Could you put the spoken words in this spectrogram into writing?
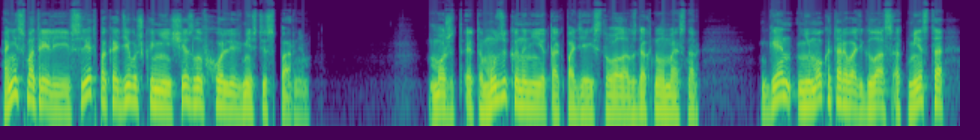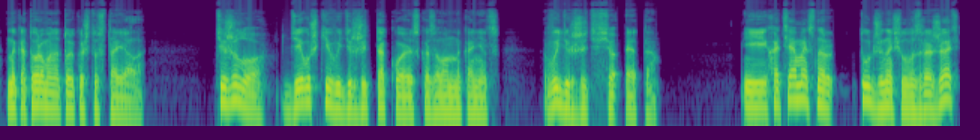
Они смотрели ей вслед, пока девушка не исчезла в холле вместе с парнем. «Может, эта музыка на нее так подействовала?» — вздохнул Месснер. Ген не мог оторвать глаз от места, на котором она только что стояла. «Тяжело девушке выдержать такое», — сказал он наконец. «Выдержать все это». И хотя Месснер тут же начал возражать,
